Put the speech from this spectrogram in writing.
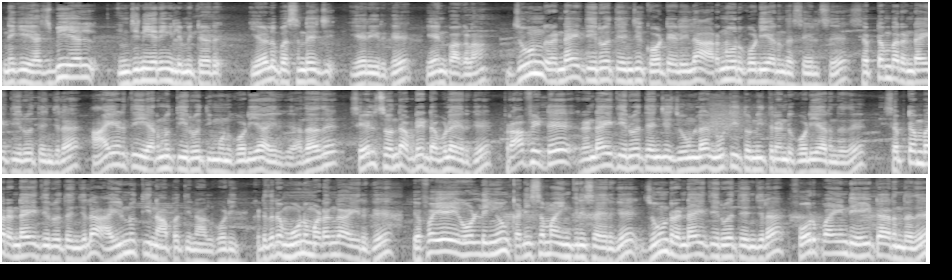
இன்றைக்கி ஹெச்பிஎல் இன்ஜினியரிங் லிமிடெட் ஏழு பர்சன்டேஜ் ஏறி இருக்கு. ஏன்னு பார்க்கலாம். ஜூன் ரெண்டாயிரத்தி இருபத்தி அஞ்சு கோட்டையில அறநூறு கோடியாக இருந்த சேல்ஸு செப்டம்பர் ரெண்டாயிரத்தி இருபத்தஞ்சில் ஆயிரத்தி இரநூத்தி இருபத்தி மூணு கோடியாக ஆயிருக்கு. அதாவது சேல்ஸ் வந்து அப்படியே டபுள் ஆயிருக்கு. ப்ராஃபிட்டு ரெண்டாயிரத்தி இருபத்தஞ்சு ஜூனில் நூற்றி தொண்ணூற்றி ரெண்டு கோடியாக இருந்தது. செப்டம்பர் ரெண்டாயிரத்தி இருபத்தஞ்சில் ஐநூற்றி நாற்பத்தி நாலு கோடி. கிட்டத்தட்ட மூணு மடங்கு ஆயிருக்கு. எஃப்ஐஐ ஹோல்டிங்கும் கணிசமாக இன்க்ரீஸ் ஆயிருக்கு. ஜூன் ரெண்டாயிரத்தி இருபத்தி அஞ்சில் ஃபோர் பாயிண்ட் எயிட்டாக இருந்தது.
